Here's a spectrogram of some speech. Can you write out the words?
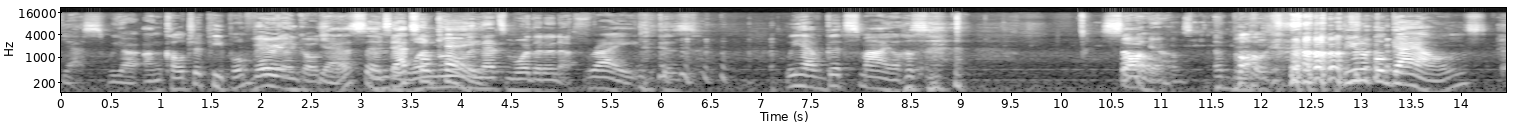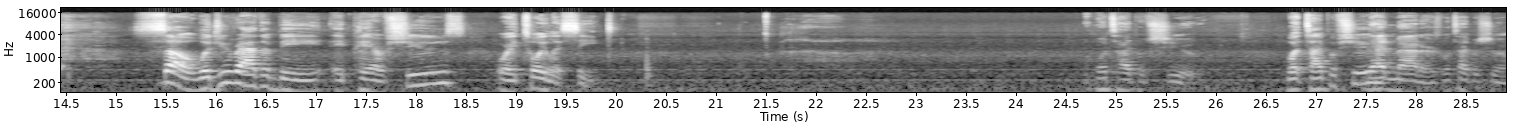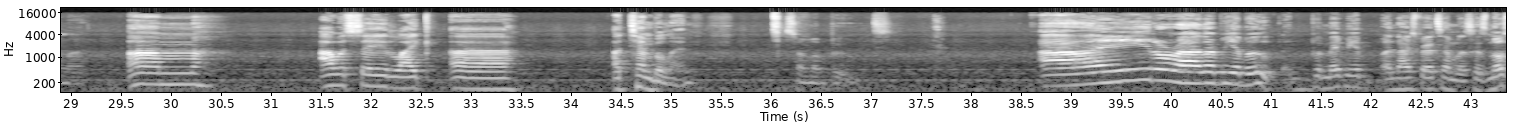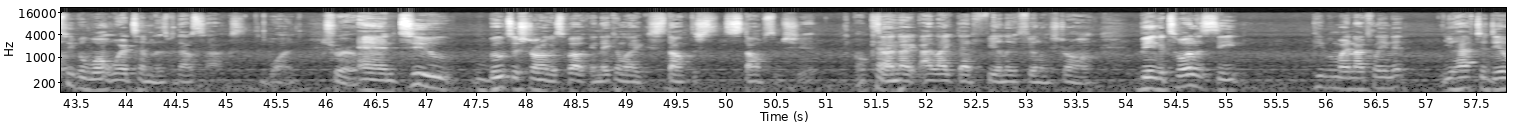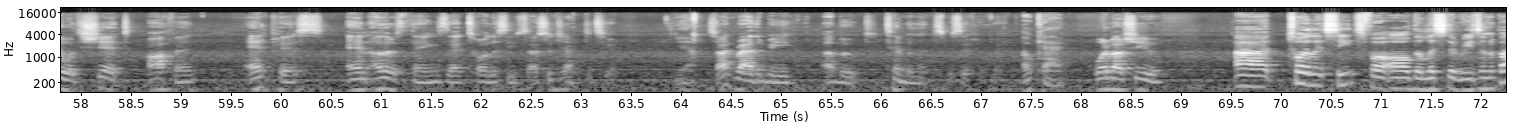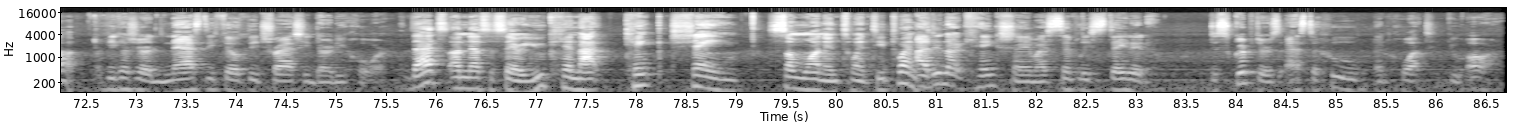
Yes, we are uncultured people. Very uncultured. Yes, and that's one okay. move and that's more than enough. Right, because we have good smiles. so, Ball gowns. Ball- Beautiful gowns. beautiful gowns. So, would you rather be a pair of shoes or a toilet seat? What type of shoe? What type of shoe? That matters. What type of shoe am I? um, I would say like uh, a Timberland. So I'm a boot. I'd rather be a boot, but maybe a, a nice pair of Timberlands because most people won't wear Timberlands without socks. One True. and two, boots are strong as fuck and they can like stomp the, stomp some shit. Okay. So I like I like that feeling, feeling strong. Being a toilet seat, people might not clean it. You have to deal with shit often, and piss and other things that toilet seats are subjected to. yeah. So I'd rather be a boot, Timberland specifically. Okay. What about you? Uh, toilet seats for all the listed reasons above. Because you're a nasty, filthy, trashy, dirty whore. That's unnecessary. You cannot kink shame someone in 2020. I did not kink shame. I simply stated descriptors as to who and what you are.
